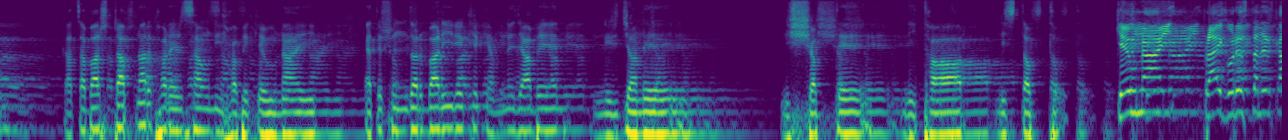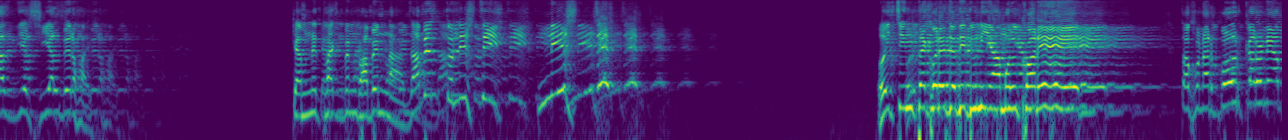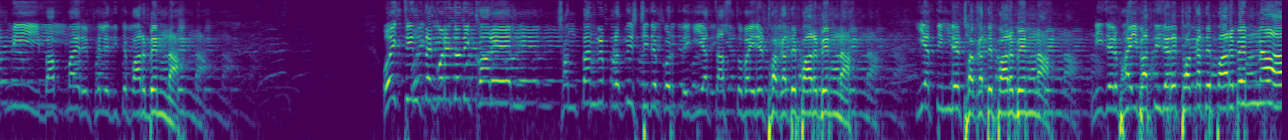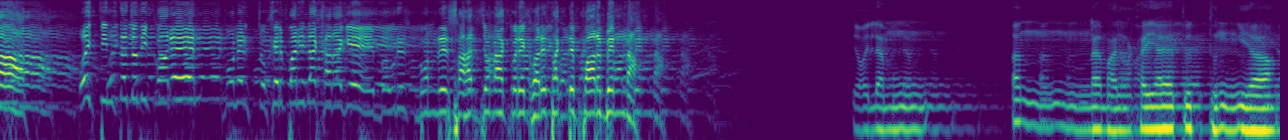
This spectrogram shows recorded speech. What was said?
কাঁচা বাসটা আপনার ঘরের ছাউনি হবে, কেউ নাই। এত সুন্দর বাড়ি রেখে কেমনে যাবেন? নির্জনে, নিঃশব্দে, নিথর, নিস্তব্ধ। কেউ নাই, প্রায় গোরেস্তানের কাজ দিয়ে শিয়াল বের হয়। কেমনে থাকবেন ভাবেন না? যাবেন তো নিশ্চিত নিশ্চিত। ওই চিন্তা করে যদি দুনিয়া আমল করেন তখন আর বউর কারণে আপনি বাপ মায়ের ফেলে দিতে পারবেন না। ওই চিন্তা করে যদি করেন সন্তানকে প্রতিষ্ঠিত করতে গিয়া চাস্তো বাইরে ঠকাতে পারবেন না। ইয়াতিমরে ঠকাতে পারবেন না। নিজের ভাই ভাতিজারে ঠকাতে পারবেন না। ওই চিন্তা যদি করেন, বোনের চোখের পানি রাখার আগে বউরের বোনের সাহায্য না করে ঘরে থাকতে পারবেন না। أنما الحياة الدنيا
